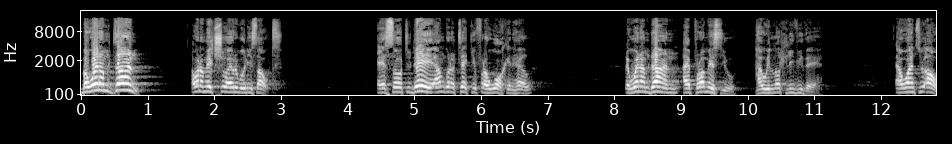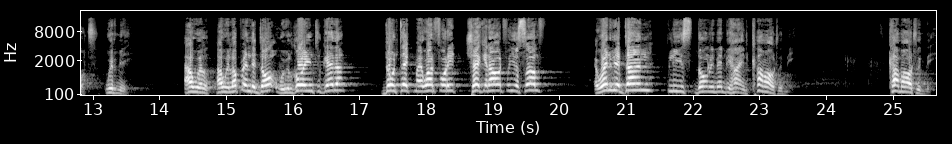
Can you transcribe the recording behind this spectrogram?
But when I'm done, I want to make sure everybody's out. And so today, I'm going to take you for a walk in hell. And when I'm done, I promise you, I will not leave you there. I want you out with me. I will, I will open the door. We will go in together. Don't take my word for it. Check it out for yourself. And when we are done, please don't remain behind. Come out with me. Come out with me.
